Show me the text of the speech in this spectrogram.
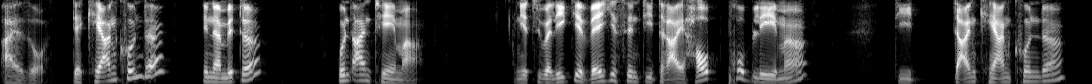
Also, der Kernkunde in der Mitte, und ein Thema. Und jetzt überleg dir, welches sind die drei Hauptprobleme, die dein Kernkunde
